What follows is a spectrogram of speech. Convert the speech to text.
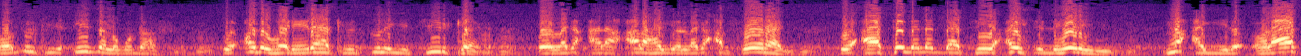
oo dhulkii ciidda lagu dhaafo oo cadow hareeraha ka yudunaya jiirkaaga oo laga calaacalahayo laga cabsoonayo oo caato lala daadseeyo caysha la helaynin ma cayilo colaad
